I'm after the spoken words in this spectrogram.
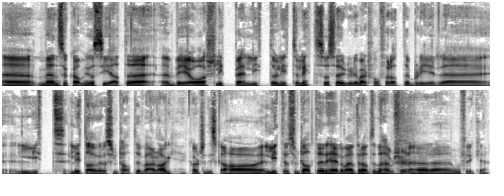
eh, men så kan vi jo si at eh, ved å slippe litt og litt og litt, så sørger de i hvert fall for at det blir eh, litt, litt av resultater hver dag. Kanskje de skal ha litt resultater hele veien fram til New Hampshire? Hvorfor ikke?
